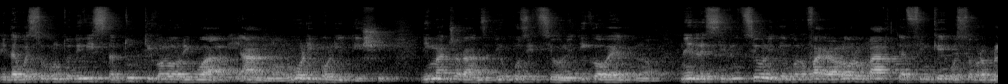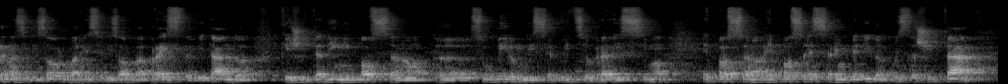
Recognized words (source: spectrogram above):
E da questo punto di vista tutti coloro i quali hanno ruoli politici di maggioranza, di opposizione, di governo nelle istituzioni devono fare la loro parte affinché questo problema si risolva e si risolva presto, evitando che i cittadini possano eh, subire un disservizio gravissimo e, possano, e possa essere impedito a questa città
